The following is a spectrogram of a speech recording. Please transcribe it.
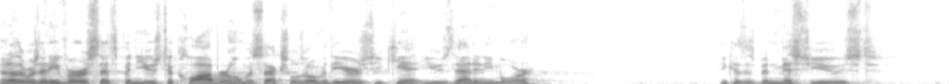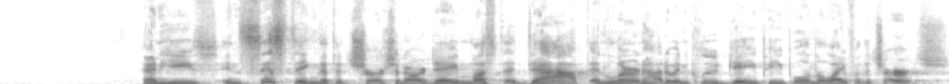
In other words, any verse that's been used to clobber homosexuals over the years, you can't use that anymore because it's been misused. And he's insisting that the church in our day must adapt and learn how to include gay people in the life of the church.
